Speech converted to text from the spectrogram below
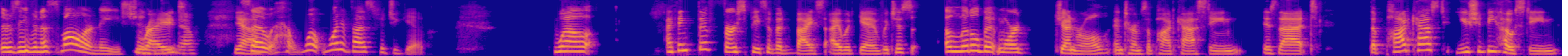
there's even a smaller niche and, right you know, yeah so how, what what advice would you give well i think the first piece of advice i would give which is a little bit more general in terms of podcasting is that the podcast you should be hosting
